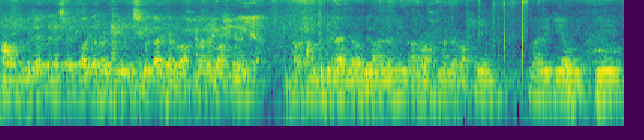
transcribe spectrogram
أعوذ بالله من الشيطان الرجيم بسم الله الرحمن الرحيم Alhamdulillahirrabbilalamin Ar-Rahmanirrahim Maliki yawmiddin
